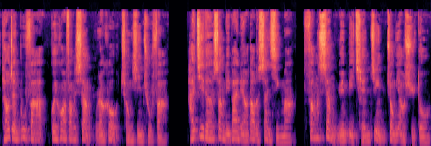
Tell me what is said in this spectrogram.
调整步伐，规划方向，然后重新出发。还记得上礼拜聊到的善行吗？方向远比前进重要许多。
